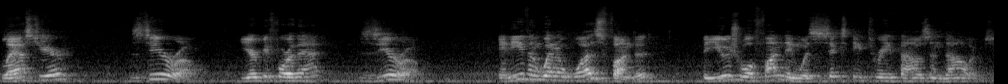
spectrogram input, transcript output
Last year, zero. Year before that, zero. And even when it was funded, the usual funding was $63,000.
